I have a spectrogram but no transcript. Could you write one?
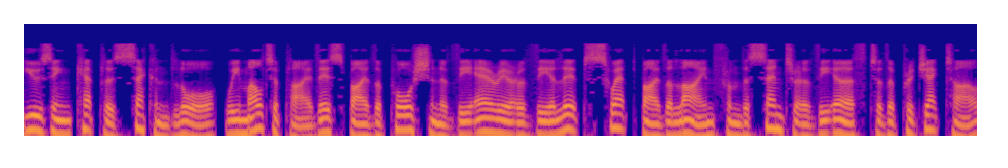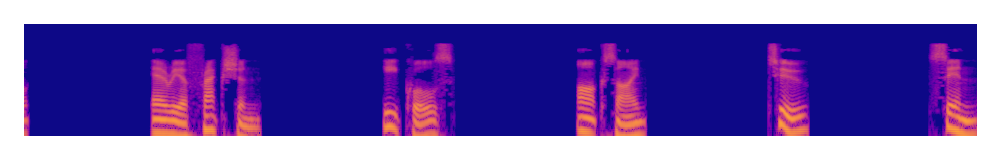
Using Kepler's second law, we multiply this by the portion of the area of the ellipse swept by the line from the center of the Earth to the projectile. Area fraction equals arcsine 2 sin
